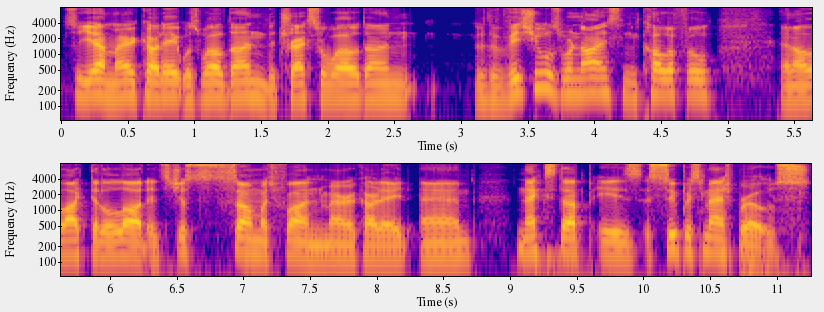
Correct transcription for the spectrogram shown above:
so yeah, Mario Kart 8 was well done. The tracks were well done. The visuals were nice and colorful, and I liked it a lot. It's just so much fun, Mario Kart 8. Um, next up is Super Smash Bros.,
